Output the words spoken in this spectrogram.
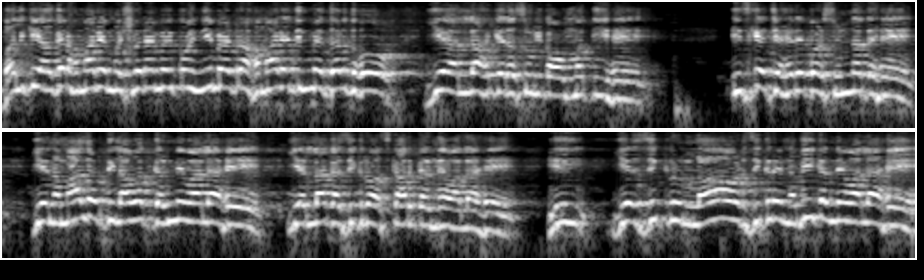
بلکہ اگر ہمارے مشورے میں کوئی نہیں بیٹھ رہا، ہمارے دل میں درد ہو، یہ اللہ کے رسول کا امتی ہے۔ اس کے چہرے پر سنت ہے۔ یہ نماز اور تلاوت کرنے والا ہے۔ یہ اللہ کا ذکر و اسکار کرنے والا ہے۔ یہ ذکر اللہ اور ذکر نبی کرنے والا ہے۔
